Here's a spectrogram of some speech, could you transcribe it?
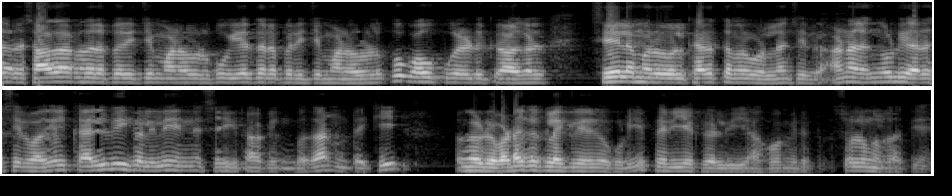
தர சாதாரண தர பரீட்சை மாணவர்களுக்கும் உயர்தர பரீட்சை மாணவர்களுக்கும் வகுப்புகள் எடுக்கிறார்கள் சேலமர்வுகள் கருத்தமர்வுகள் எல்லாம் செய்கிறார்கள். ஆனால் எங்களுடைய அரசியல்வாதிகள் கல்விகளிலே என்ன செய்கிறார்கள் என்பதுதான் இன்றைக்கு எங்களுடைய வடக்கு கிழக்கில் இருக்கக்கூடிய பெரிய கேள்வியாகவும் இருக்குது. சொல்லுங்கள் காத்தியா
